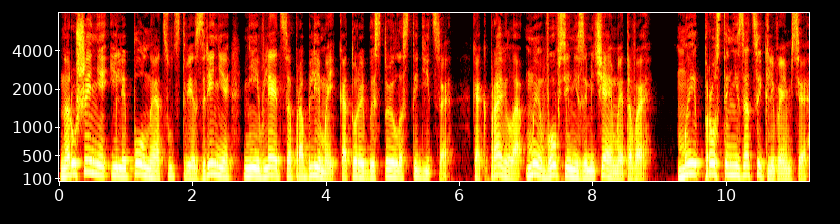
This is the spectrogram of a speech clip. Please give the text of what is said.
нарушение или полное отсутствие зрения не является проблемой, которой бы стоило стыдиться. Как правило, мы вовсе не замечаем этого мы просто не зацикливаемся,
